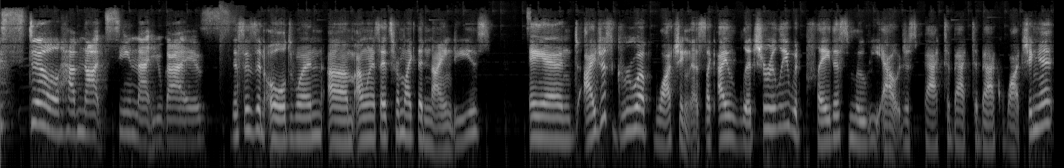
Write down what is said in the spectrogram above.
still have not seen that, you guys. This is an old one. Um, I want to say it's from like the 90s. And I just grew up watching this. Like I literally would play this movie out just back to back to back watching it.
